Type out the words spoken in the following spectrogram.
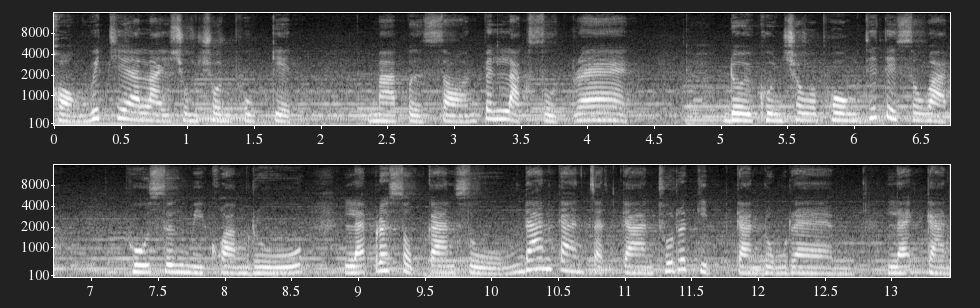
ของวิทยาลัยชุมชนภูเก็ต มาเปิดสอนเป็นหลักสูตรแรก โดยคุณชวพงศ์ทิติสวัสดิ์ผู้ซึ่งมีความรู้และประสบการณ์สูงด้านการจัดการธุรกิจการโรงแรม และการ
